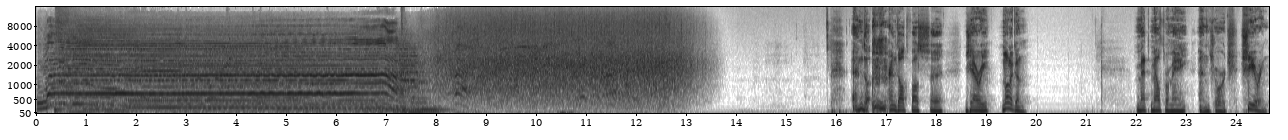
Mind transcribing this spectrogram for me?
En, en dat was eh, Jerry Mulligan. Met Mel en George Shearing.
